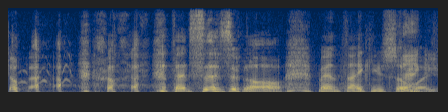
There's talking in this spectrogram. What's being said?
that says it all. Man, thank you so Thank much. you.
